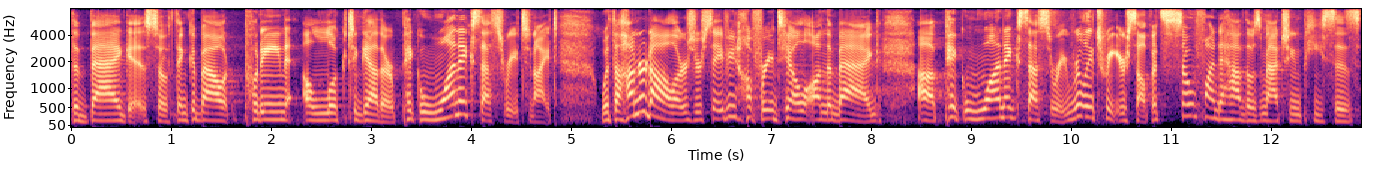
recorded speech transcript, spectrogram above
the bag is. So think about about putting a look together. Pick one accessory tonight. With $100, you're saving off retail on the bag. Uh, pick one accessory. Really treat yourself. It's so fun to have those matching pieces.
